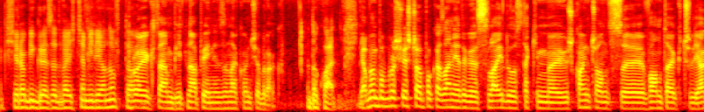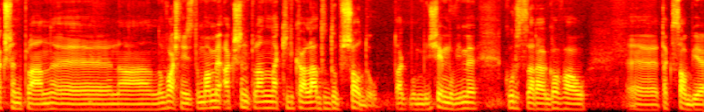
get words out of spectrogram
jak się robi grę za 20 milionów, to Projekt ambitna, pieniędzy na koncie brak. dokładnie. Ja bym poprosił jeszcze o pokazanie tego slajdu z takim e, już kończąc e, wątek, czyli action plan e, na, no właśnie, tu mamy action plan na kilka lat do przodu, tak, bo my dzisiaj mówimy, kurs zareagował tak sobie,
